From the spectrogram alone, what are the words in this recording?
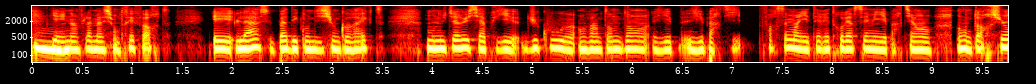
il y a une inflammation très forte. Et là, c'est pas des conditions correctes. Mon utérus, il a pris, du coup, en 20 ans de temps, il est, il est parti, forcément, il était rétroversé, mais il est parti en, en torsion.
